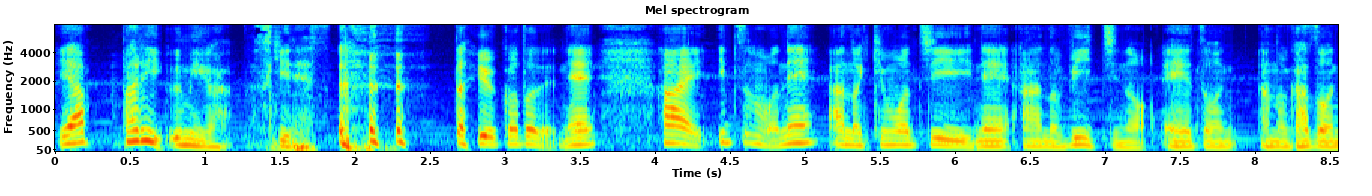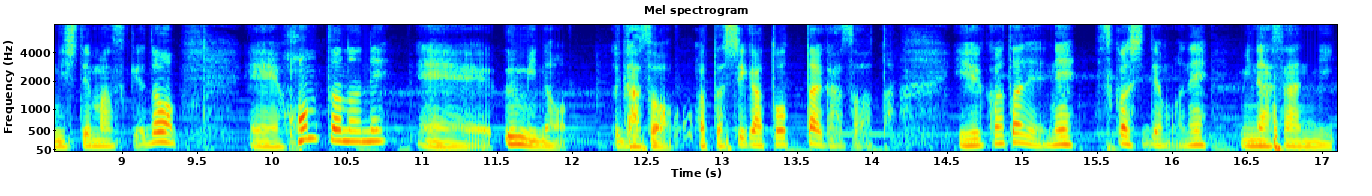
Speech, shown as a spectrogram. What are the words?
やっぱり海が好きです。ということでね。はい。いつもね、あの気持ちいいね、あのビーチの映像、あの画像にしてますけど、えー、本当のね、えー、海の画像、私が撮った画像ということでね、少しでもね、皆さんに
